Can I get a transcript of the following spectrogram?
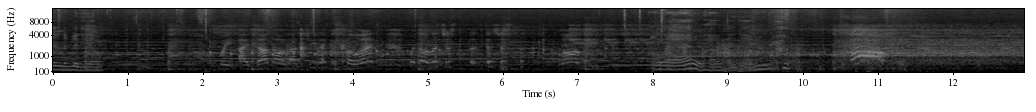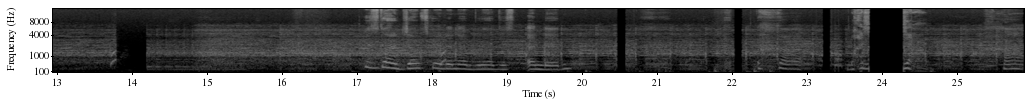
End the video. wait, I thought that was actually like a collect, but no, that's just, that's just lobby. Well, I don't have the game. Oh! He's got a jump scare, then that video just ended.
